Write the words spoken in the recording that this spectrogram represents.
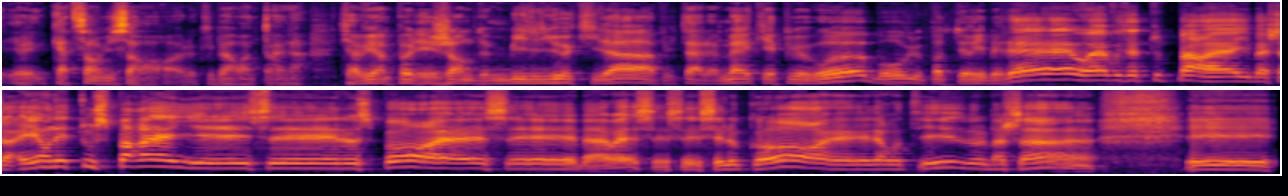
400-800, le cubain Juan Torrena. Tu as vu un peu les jambes de milieu qu'il a? Putain, le mec est plus, ouais, bon, il est pas terrible. Eh, ouais, vous êtes toutes pareilles, machin. Et on est tous pareils, et c'est le sport, c'est, ben ouais, c'est le corps, et l'érotisme, le machin. Et,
